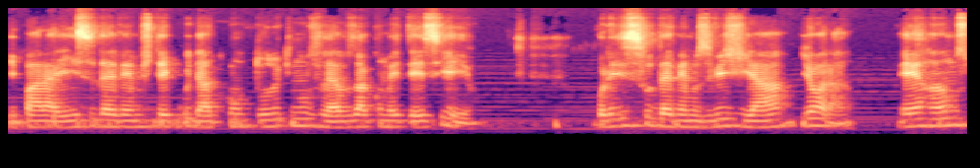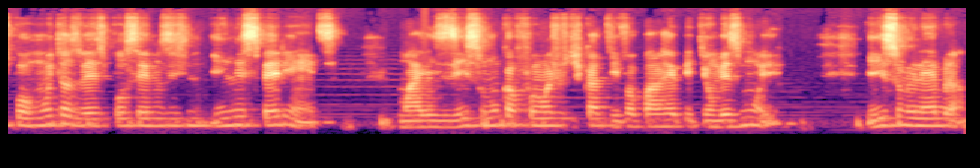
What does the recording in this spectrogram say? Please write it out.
E para isso devemos ter cuidado com tudo que nos leva a cometer esse erro. Por isso devemos vigiar e orar. Erramos por muitas vezes por sermos inexperientes, mas isso nunca foi uma justificativa para repetir o mesmo erro. Isso me lembra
